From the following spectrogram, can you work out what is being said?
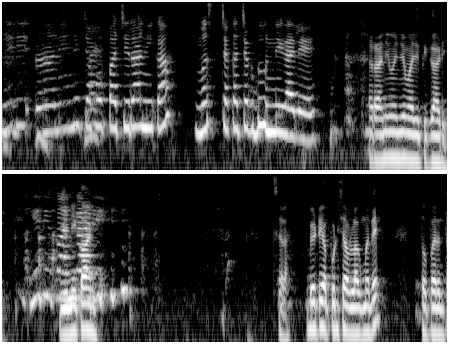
निधी आणि निच्या पप्पाची राणी का? मस्त चकाचक धुवून निघाले राणी म्हणजे माझी ती गाडी. Unicorn. गाडी? चला भेटूया पुढच्या ब्लॉगमध्ये. तोपर्यंत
